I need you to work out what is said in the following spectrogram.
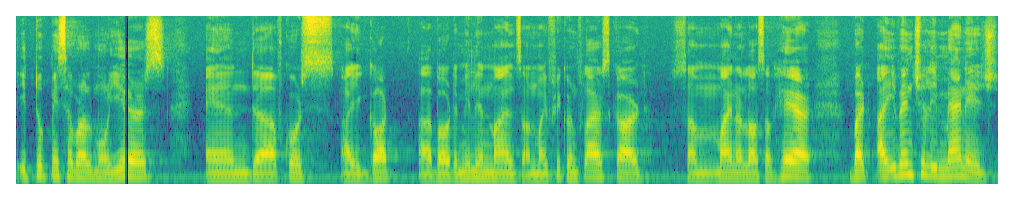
it took me several more years, and uh, of course, I got about a million miles on my frequent flyers card, some minor loss of hair, but I eventually managed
